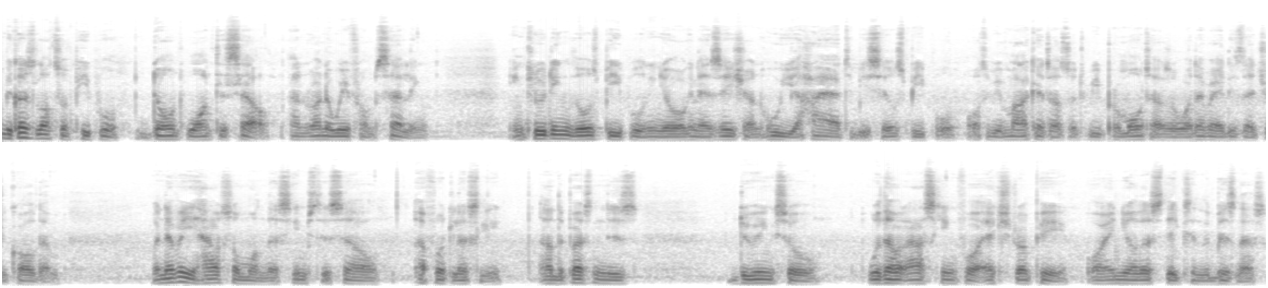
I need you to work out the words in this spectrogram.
because lots of people don't want to sell and run away from selling, including those people in your organization who you hire to be salespeople or to be marketers or to be promoters or whatever it is that you call them, whenever you have someone that seems to sell effortlessly and the person is doing so without asking for extra pay or any other stakes in the business,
